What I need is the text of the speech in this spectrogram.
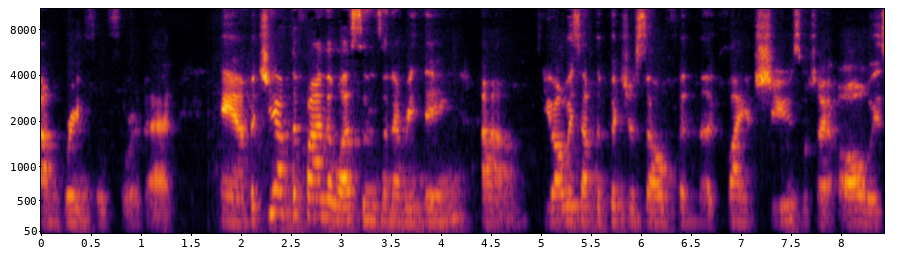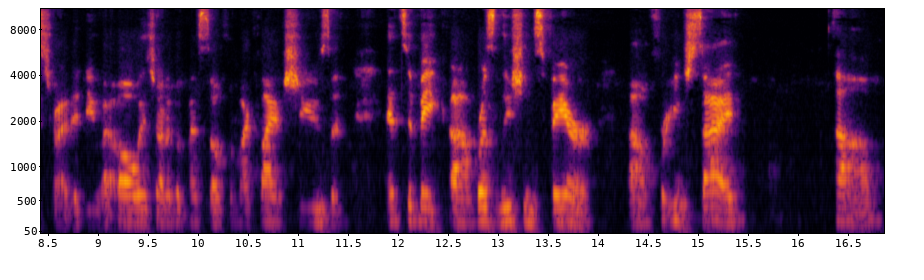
I'm grateful for that. And, but you have to find the lessons and everything. Um, you always have to put yourself in the client's shoes, which I always try to do. I always try to put myself in my client's shoes and and to make uh, resolutions fair um, for each side. Um,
